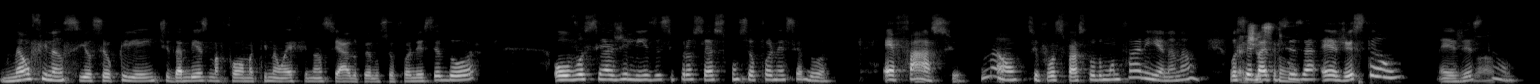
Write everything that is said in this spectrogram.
não financia o seu cliente da mesma forma que não é financiado pelo seu fornecedor, ou você agiliza esse processo com o seu fornecedor. É fácil? Não. Se fosse fácil, todo mundo faria, não é? Não? Você é vai precisar. É gestão. É gestão. Exato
